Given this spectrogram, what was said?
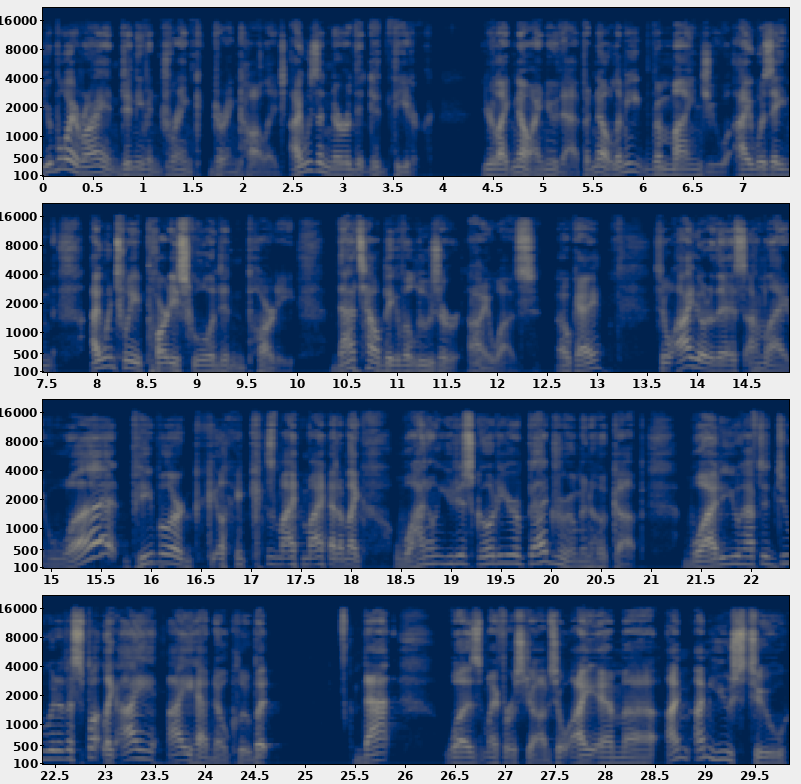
your boy Ryan didn't even drink during college. I was a nerd that did theater. You're like, no, I knew that. But no, let me remind you, I was a I went to a party school and didn't party. That's how big of a loser I was. Okay? So I go to this, I'm like, what? People are like, because my my head, I'm like, why don't you just go to your bedroom and hook up? Why do you have to do it at a spot? Like I I had no clue, but that was my first job. So I am uh, I'm I'm used to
